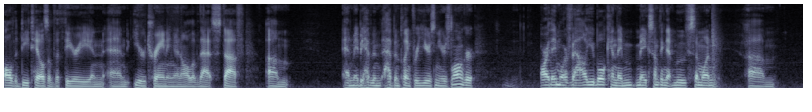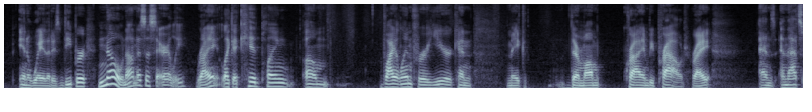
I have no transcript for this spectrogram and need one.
all the details of the theory and, and ear training and all of that stuff, um, and maybe have been, have been playing for years and years longer, are they more valuable? Can they make something that moves someone um, in a way that is deeper? No, not necessarily, right? Like a kid playing um, violin for a year can make their mom cry and be proud, right? And and that's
